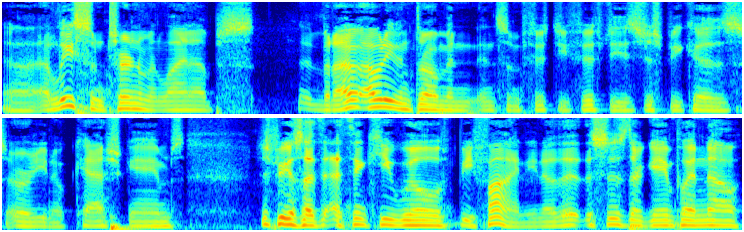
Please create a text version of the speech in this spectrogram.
uh, at least some tournament lineups, but I, I would even throw him in, in some 50 50s just because, or, you know, cash games, just because I, th- I think he will be fine. You know, th- this is their game plan. Now,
